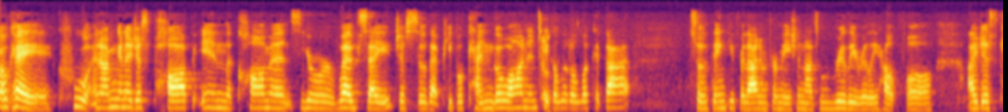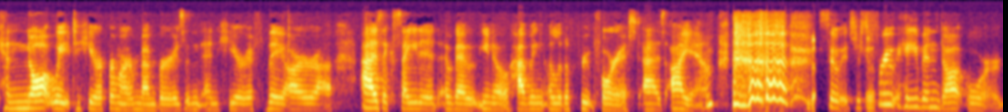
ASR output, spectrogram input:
Okay, cool. And I'm gonna just pop in the comments your website just so that people can go on and take a little look at that. So thank you for that information. That's really, really helpful. I just cannot wait to hear from our members and, and hear if they are uh, as excited about, you know, having a little fruit forest as I am. so it's just Yeah. fruithaven.org.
